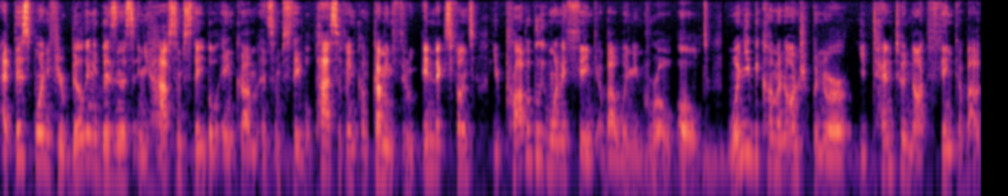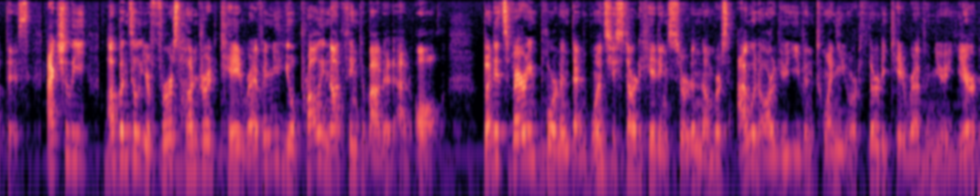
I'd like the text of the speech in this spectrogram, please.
At this point, if you're building a business and you have some stable income and some stable passive income coming through index funds, you probably want to think about when you grow old. When you become an entrepreneur, you tend to not think about this. Actually, up until your first 100k revenue, you'll probably not think about it at all. But it's very important that once you start hitting certain numbers, I would argue even 20 or 30k revenue a year,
